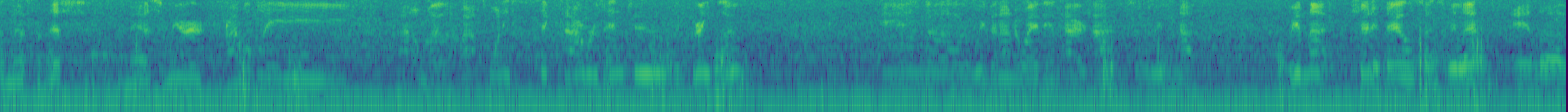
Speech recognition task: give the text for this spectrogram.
enough for this mess. We're probably, I don't know, about 26 hours into the Great Loop. And uh, we've been underway the entire time. So we've not, we have not shut it down since we left. And um,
